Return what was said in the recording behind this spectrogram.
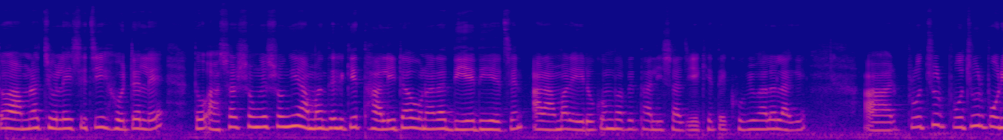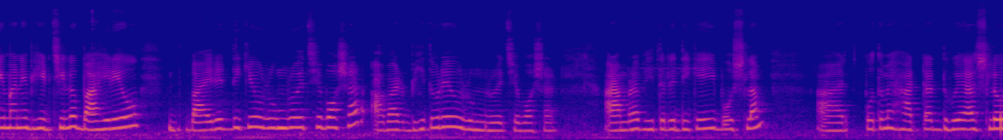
তো আমরা চলে এসেছি হোটেলে। তো আসার সঙ্গে সঙ্গে আমাদেরকে থালিটাও ওনারা দিয়ে দিয়েছেন। আর আমার এরকমভাবে থালি সাজিয়ে খেতে খুবই ভালো লাগে। আর প্রচুর প্রচুর পরিমাণে ভিড় ছিল। বাইরেও বাইরের দিকেও রুম রয়েছে বসার, আবার ভিতরেও রুম রয়েছে বসার। আর আমরা ভিতরের দিকেই বসলাম। আর প্রথমে হাত ধুয়ে আসলো,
